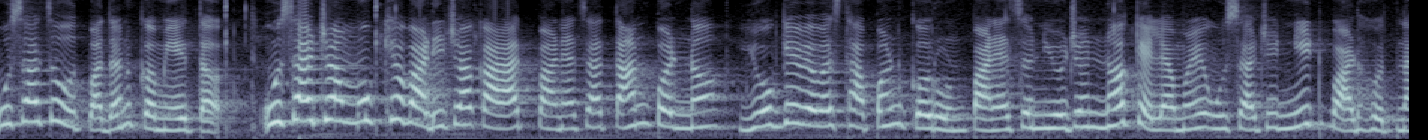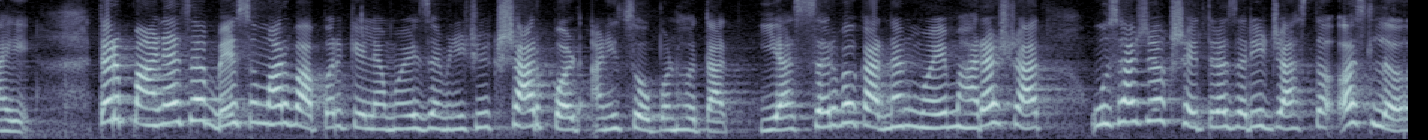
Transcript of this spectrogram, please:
ऊसाचं उत्पादन कमी येतं. ऊसाच्या मुख्य वाढीच्या काळात पाण्याचा ताण पडणं योग्य व्यवस्थापन करून पाण्याचं नियोजन न केल्यामुळे ऊसाची नीट वाढ होत नाही. तर पाण्याचा बेसुमार वापर केल्यामुळे जमिनीची क्षारपड आणि चोपण होतात. या सर्व कारणांमुळे महाराष्ट्रात ऊसाचं क्षेत्र जरी जास्त असलं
